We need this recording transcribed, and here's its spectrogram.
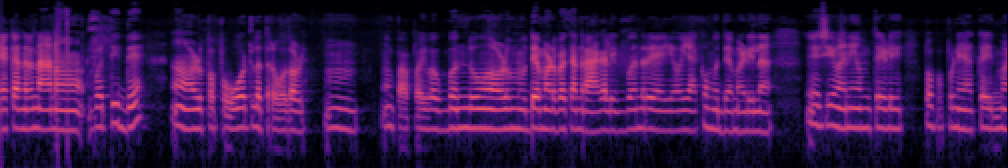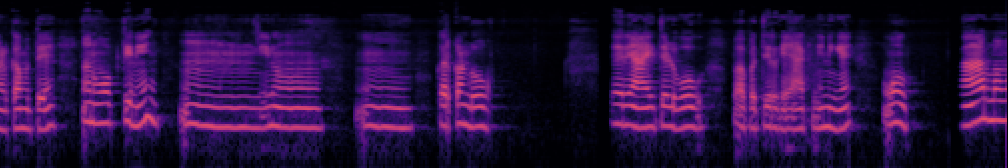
ಯಾಕಂದರೆ ನಾನು ಗೊತ್ತಿದ್ದೆ. ಅವಳು ಪಾಪ ಹೋಟ್ಲ ಹತ್ರ ಹೋಗವಳು. ಹ್ಞೂ ಪಾಪ ಇವಾಗ ಬಂದು ಅವಳು ಮುದ್ದೆ ಮಾಡ್ಬೇಕಂದ್ರೆ ಆಗಲ್ಲ. ಈಗ ಬಂದರೆ ಅಯ್ಯೋ, ಯಾಕೆ ಮುದ್ದೆ ಮಾಡಿಲ್ಲ. ಶಿವಾನಿ, ಅಂತೇಳಿ ಪಾಪ ಪುಣ್ಯ ಅಕ್ಕ ಇದು ಮಾಡ್ಕೊಂಬತ್ತೆ. ನಾನು ಹೋಗ್ತೀನಿ. ನೀನು ಕರ್ಕೊಂಡು ಹೋಗು. ಸರಿ, ಆಯ್ತು ಹೇಳಿ, ಹೋಗು. ಪಾಪ ತಿರ್ಗ ಯಾಕೆ ನಿನಗೆ? ಓ ಬಾರ್ ಮಾಮ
